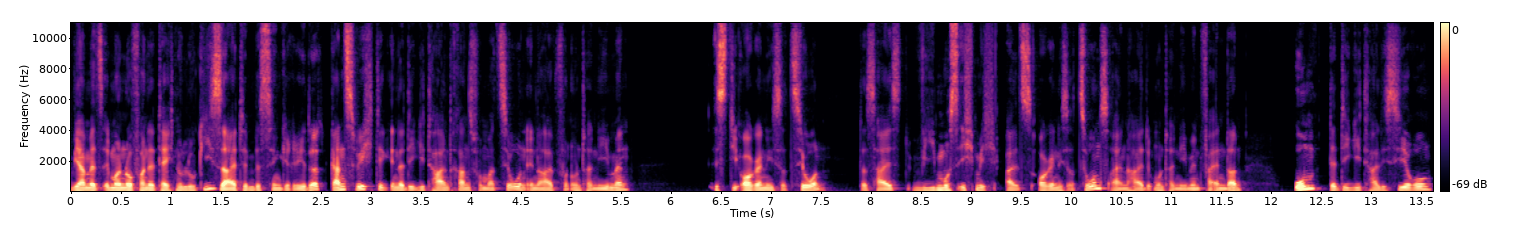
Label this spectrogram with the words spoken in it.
wir haben jetzt immer nur von der Technologieseite ein bisschen geredet. Ganz wichtig in der digitalen Transformation innerhalb von Unternehmen ist die Organisation. Das heißt, wie muss ich mich als Organisationseinheit im Unternehmen verändern, um der Digitalisierung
